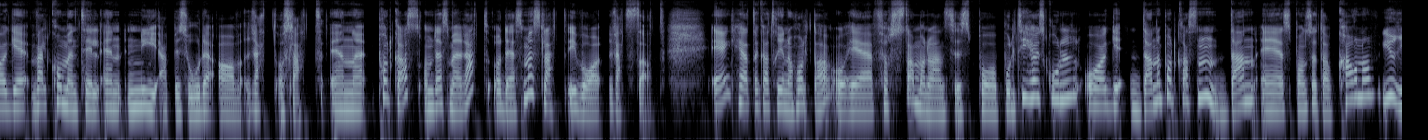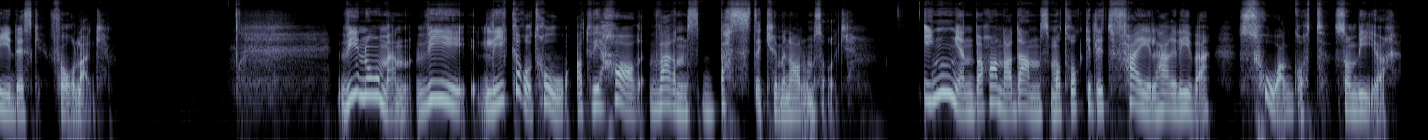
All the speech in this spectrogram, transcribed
og velkommen til en ny episode av Rett og slett. En podkast om det som er rett og det som er slett i vår rettsstat. Jeg heter Katrine Holter og er førsteamanuensis på Politihøgskolen, og denne podkasten den er sponset av Karnov juridisk forlag. Vi nordmenn vi liker å tro at vi har verdens beste kriminalomsorg. Ingen behandler den som har tråkket litt feil her i livet, så godt som vi gjør.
